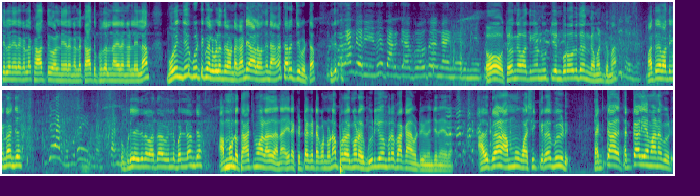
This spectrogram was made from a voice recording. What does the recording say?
சில நேரங்களில் காற்று வாழ் நேரங்களில் காற்று புசல் நேரங்கள்ல எல்லாம் முறிஞ்சு வீட்டுக்கு மேலே விழுந்துடக்காண்டி ஆளை வந்து நாங்கள் தரைச்சி விட்டோம். இது அப்புறம் ஓ தேங்காய் பார்த்தீங்கன்னா நூற்றி எண்பது ரூபா ஒரு தேங்காய் மட்டுமா மற்ற பார்த்தீங்கன்னா இங்கே இப்படியே இதில் பார்த்தா வெளில வெள்ளம் இங்கே அம்முண்ட தாஜ்மஹால் அதுதானே? ஏன்னா கிட்ட கிட்ட கொண்டு போனால் அப்புறம் எங்கூட வீடியோவும் பூரா பார்க்காம விட்டுருவேன் கொஞ்ச நேரம். அதுக்கெல்லாம் அம்மு வசிக்கிற வீடு. தற்கால தற்காலிகமான வீடு.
